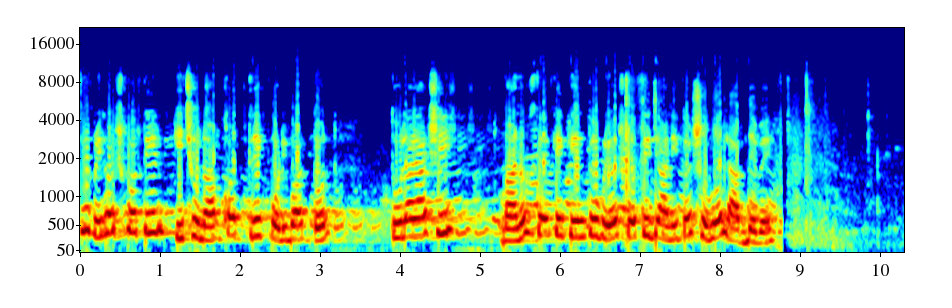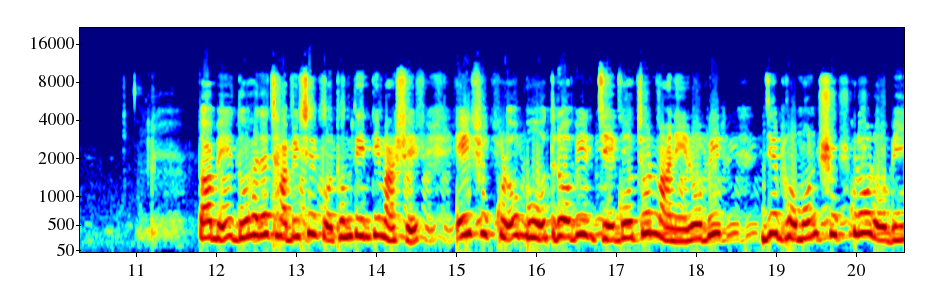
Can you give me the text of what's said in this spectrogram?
যে বৃহস্পতির কিছু নক্ষত্রিক পরিবর্তন তুলা রাশি মানুষদেরকে কিন্তু বৃহস্পতি জানিত শুভ লাভ দেবে। তবে দু হাজার প্রথম তিনটি মাসে এই শুক্র, বুধ, রবির যে গোচর মানে রবির যে ভ্রমণ, শুক্র, রবি,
